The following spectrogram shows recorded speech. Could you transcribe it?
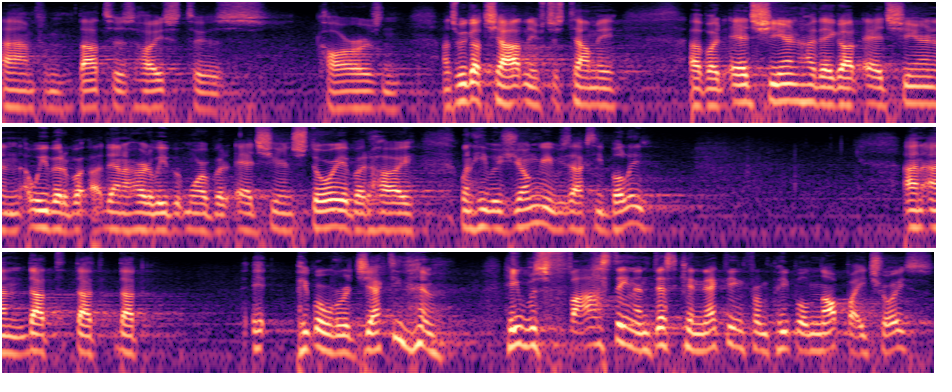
um, from that to his house to his cars. And, and so we got chatting. He was just telling me about Ed Sheeran, how they got Ed Sheeran, and a wee bit about, then I heard a wee bit more about Ed Sheeran's story about how when he was younger he was actually bullied. And, and that, that, that it, people were rejecting him. He was fasting and disconnecting from people not by choice.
